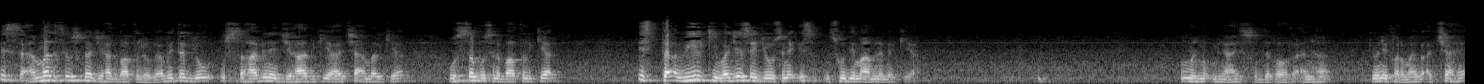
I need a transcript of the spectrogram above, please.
اس عمل سے اس کا جہاد باطل ہو گیا۔ ابھی تک جو اس صحابی نے جہاد کیا اچھا عمل کیا، وہ سب اس نے باطل کیا۔ اس تعویل کی وجہ سے جو اس نے اس سودی معاملے میں کیا۔ صدیق رضی عنہ کیوں نہیں فرمایا اچھا ہے،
